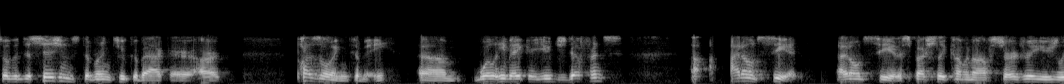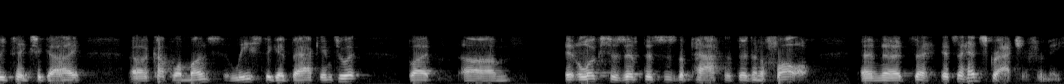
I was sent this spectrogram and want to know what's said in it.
So the decisions to bring Tuukka back are, are puzzling to me. Um, will he make a huge difference? I don't see it. I don't see it, especially coming off surgery. Usually takes a guy uh, a couple of months at least to get back into it, but um, it looks as if this is the path that they're going to follow, and uh, it's a it's a head scratcher for me.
